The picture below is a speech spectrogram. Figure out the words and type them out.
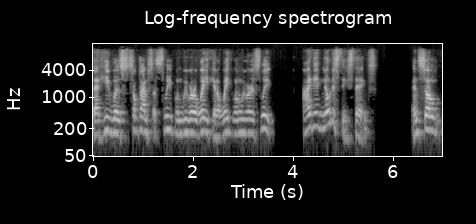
that he was sometimes asleep when we were awake and awake when we were asleep. I didn't notice these things." And so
